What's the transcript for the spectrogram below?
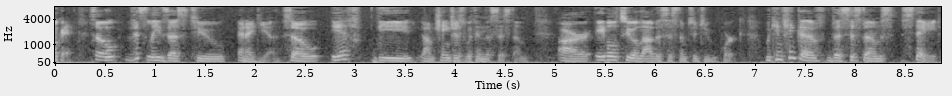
Okay, so this leads us to an idea. So if the um, changes within the system are able to allow the system to do work, we can think of the system's state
